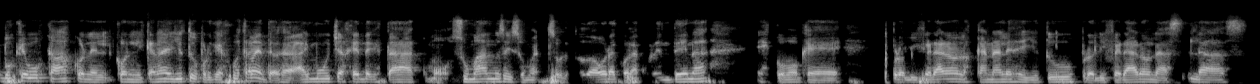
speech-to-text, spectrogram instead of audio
vos qué buscabas con el, con el canal de YouTube, porque justamente, o sea, hay mucha gente que está como sumándose y sobre todo ahora con la cuarentena, es como que proliferaron los canales de YouTube, proliferaron las, las,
